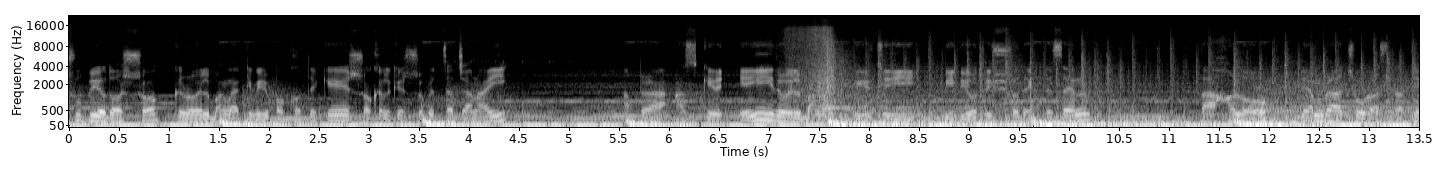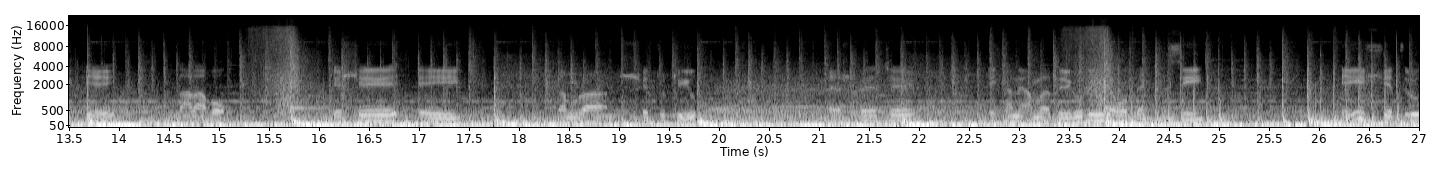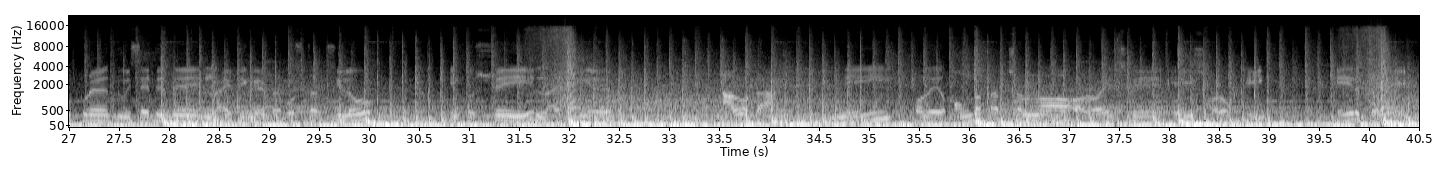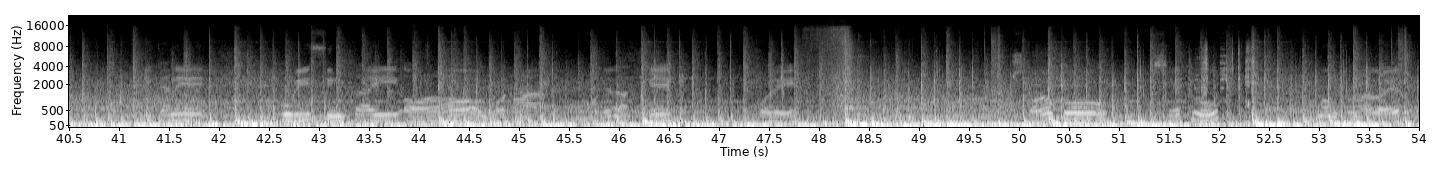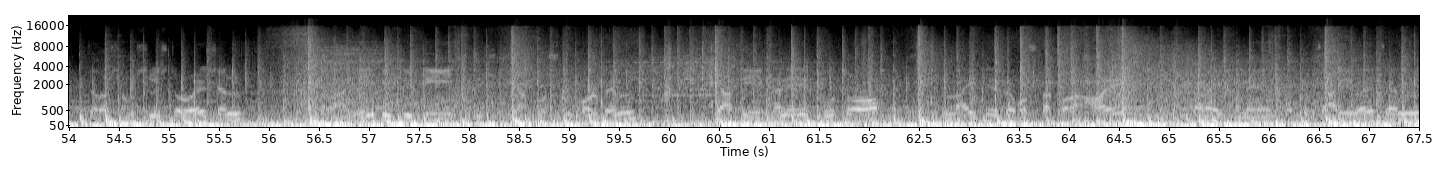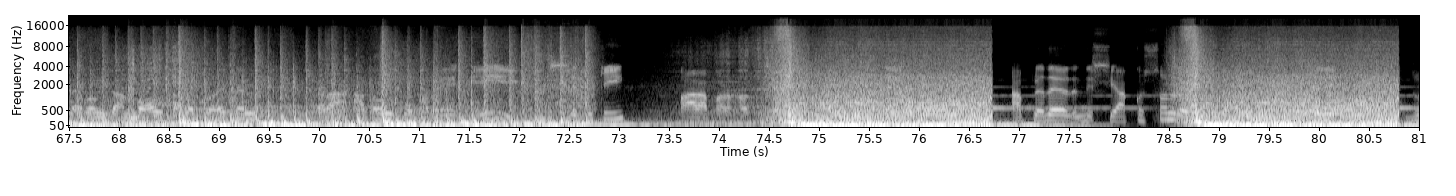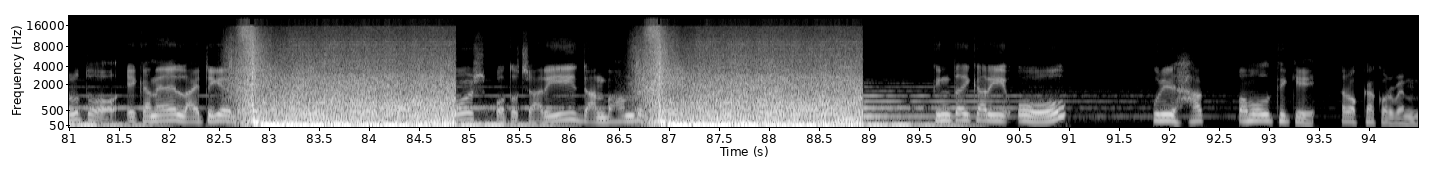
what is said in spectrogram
সুপ্রিয় দর্শক, রয়্যাল বাংলা টিভির পক্ষ থেকে সকলকে শুভেচ্ছা জানাই। আপনারা আজকের এই রয়্যাল বাংলা টিভির যে ভিডিও দৃশ্য দেখতেছেন, তা হলো ডেমরা চৌরাস্তা থেকে তারাবো। এসে এই ডেমরা সেতুটি হয়েছে। এখানে আমরা দীর্ঘদিন যাবত দেখতেছি। এই সেতুর উপরে দুই সাইডে যে লাইটিং এর ব্যবস্থা অন্ধকারচ্ছন্ন রয়েছে এই সড়কটি। এরপরে এখানে পুরী ছিনতাই অরহ ঘটনা ঘটে যাচ্ছে। ফলে সড়ক ও সেতু মন্ত্রণালয়ের যারা সংশ্লিষ্ট রয়েছেন পারাপার হচ্ছে। আপনাদের দৃষ্টি আকর্ষণ দ্রুত এখানে লাইটিং এর ব্যবস্থা করে। মানুষ পথচারী, যানবাহনদের ছিনতাইকারী ও পুরীর হাত কমল থেকে রক্ষা করবেন।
